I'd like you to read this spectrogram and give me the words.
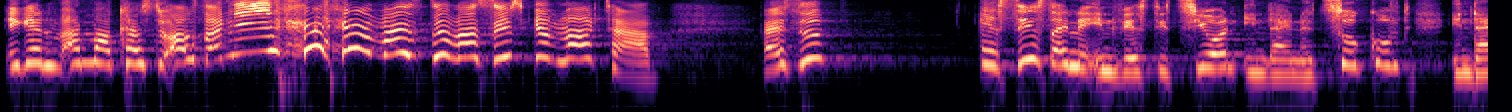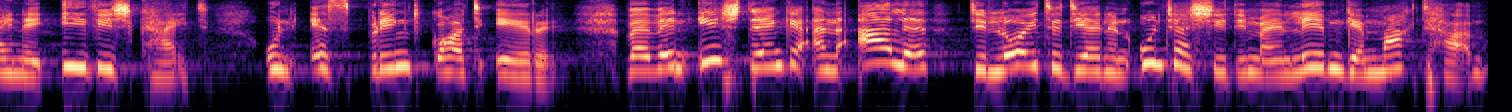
Irgendwann mal kannst du auch sagen, yeah, weißt du, was ich gemacht habe? Weißt du? Es ist eine Investition in deine Zukunft, in deine Ewigkeit und es bringt Gott Ehre. Weil wenn ich denke an alle die Leute, die einen Unterschied in meinem Leben gemacht haben,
